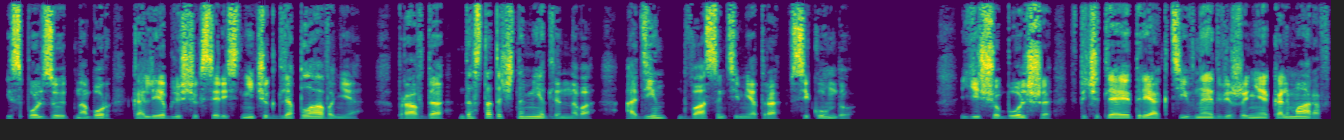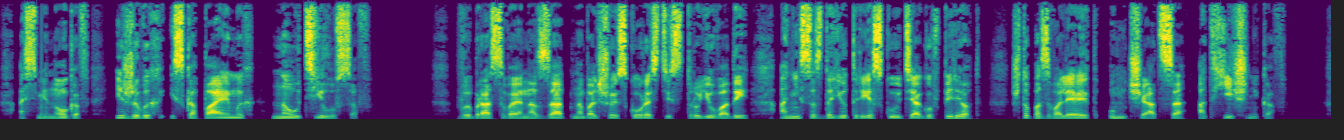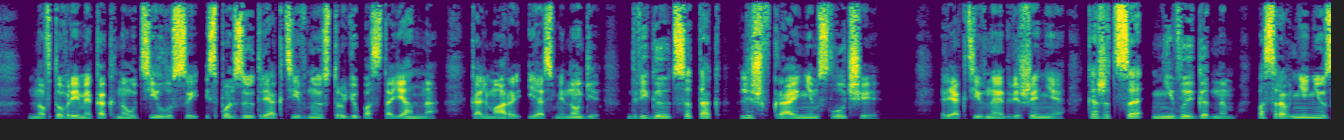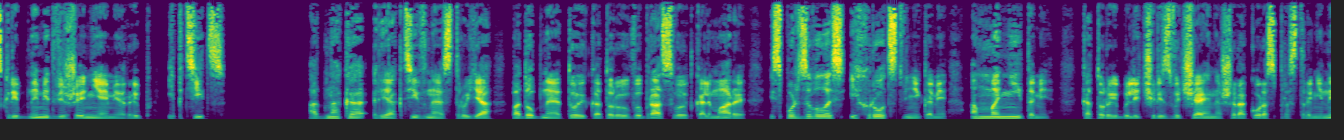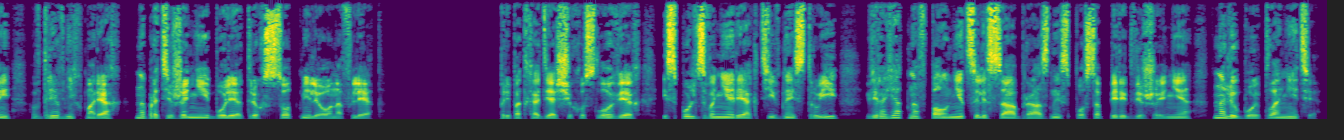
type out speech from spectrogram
Используют набор колеблющихся ресничек для плавания, правда, достаточно медленного, 1-2 см в секунду. Еще больше впечатляет реактивное движение кальмаров, осьминогов и живых ископаемых наутилусов. Выбрасывая назад на большой скорости струю воды, они создают резкую тягу вперед, что позволяет умчаться от хищников. Но в то время как наутилусы используют реактивную струю постоянно, кальмары и осьминоги двигаются так лишь в крайнем случае. Реактивное движение кажется невыгодным по сравнению с грибными движениями рыб и птиц. Однако реактивная струя, подобная той, которую выбрасывают кальмары, использовалась их родственниками, аммонитами, которые были чрезвычайно широко распространены в древних морях на протяжении более 300 миллионов лет. При подходящих условиях использование реактивной струи, вероятно, вполне целесообразный способ передвижения на любой планете.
